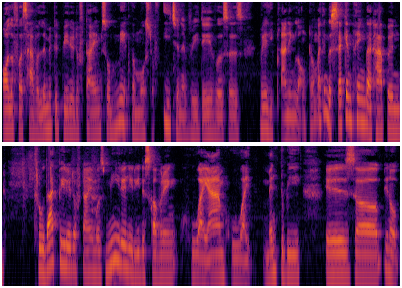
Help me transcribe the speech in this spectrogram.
All of us have a limited period of time, so make the most of each and every day versus really planning long term. I think the second thing that happened through that period of time was me really rediscovering who I am, who I meant to be. Is uh, you know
